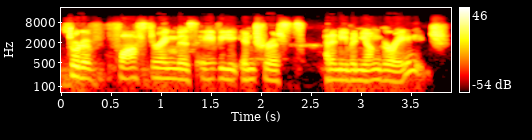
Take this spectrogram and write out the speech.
sort of fostering this AV interest at an even younger age?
